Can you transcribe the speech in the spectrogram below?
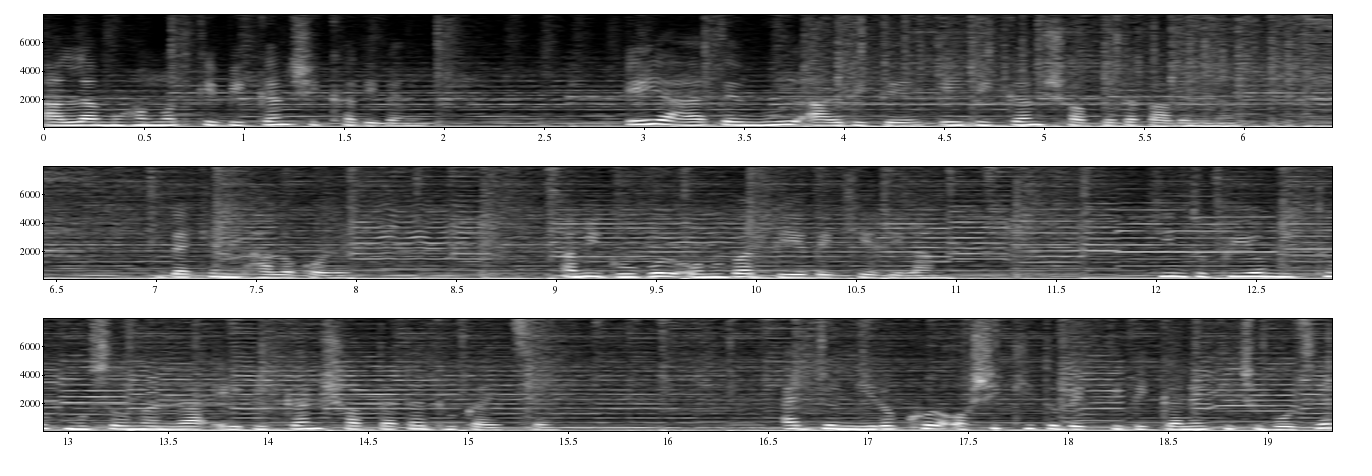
আল্লাহ মুহাম্মদকে বিজ্ঞান শিক্ষা দিবেন। এই আয়াতের মূল আরবিতে এই বিজ্ঞান শব্দটা পাবেন না। দেখেন ভালো করে। আমি গুগল অনুবাদ দিয়ে দেখিয়ে দিলাম। কিন্তু প্রিয় মিথ্যুক মুসলমানরা এই বিজ্ঞান শব্দটা ঢুকাইছে। একজন নিরক্ষর অশিক্ষিত ব্যক্তি বিজ্ঞানের কিছু বোঝে,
